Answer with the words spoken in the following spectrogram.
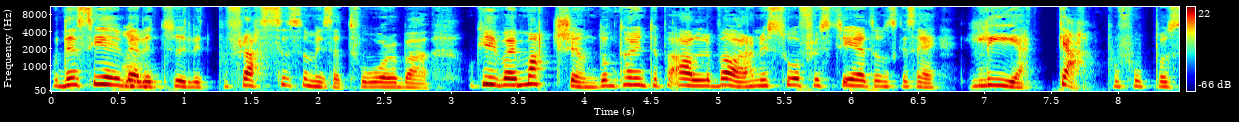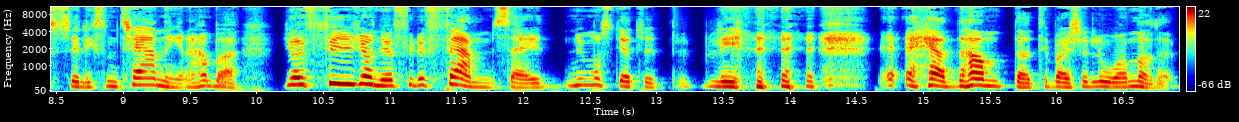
Och den ser jag ju väldigt tydligt på Frasse som är så här två år och bara, okej vad är matchen? De tar ju inte på allvar. Han är så frustrerad att de ska säga leka på fotbollsträningarna. Liksom. Han bara, jag är fyra nu, jag fyller fem. Så här, nu måste jag typ bli headhuntad till Barcelona typ.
